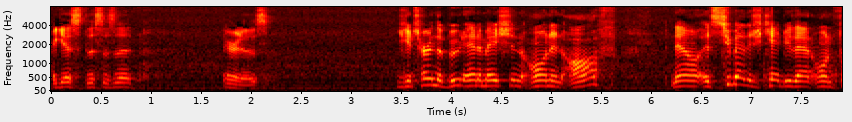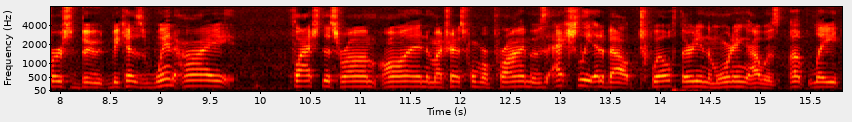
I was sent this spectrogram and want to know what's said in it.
I guess this is it. There it is. You can turn the boot animation on and off. Now it's too bad that you can't do that on first boot because when I flashed this ROM on my Transformer Prime. It was actually at about 12.30 in the morning. I was up late,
